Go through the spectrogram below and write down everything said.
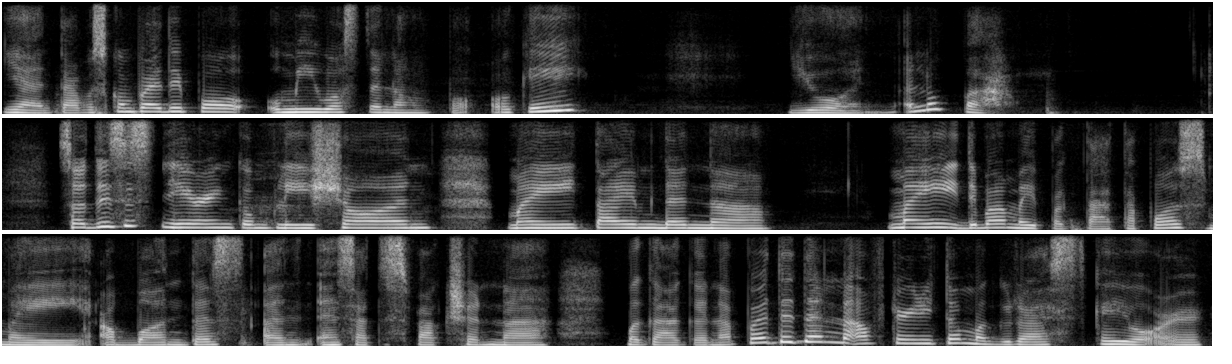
Yan. Tapos, kung pwede po, umiwas na lang po. Okay? Yun. Ano pa? So, this is nearing completion. May time din na may, di ba, may pagtatapos, may abundance and, and satisfaction na magagana. Pwede din na after nito mag-rest kayo or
